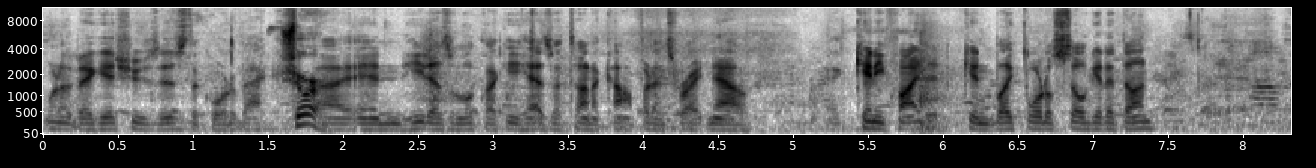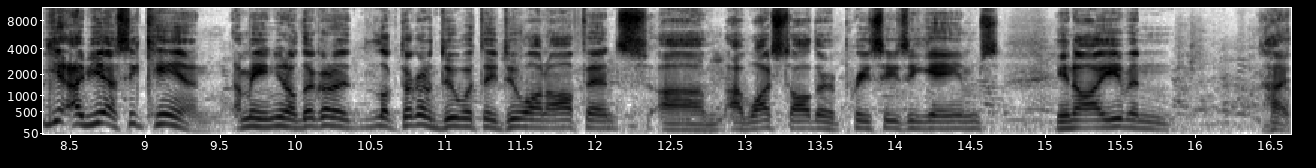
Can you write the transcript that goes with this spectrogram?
One of the big issues is the quarterback. Sure. Uh, and he doesn't look like he has a ton of confidence right now. Uh, Can he find it? Can Blake Bortles still get it done? Yeah, yes, he can. I mean, you know, they're going to look. They're going to do what they do on offense. Um, I watched all their preseason games. You know, I even, I,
